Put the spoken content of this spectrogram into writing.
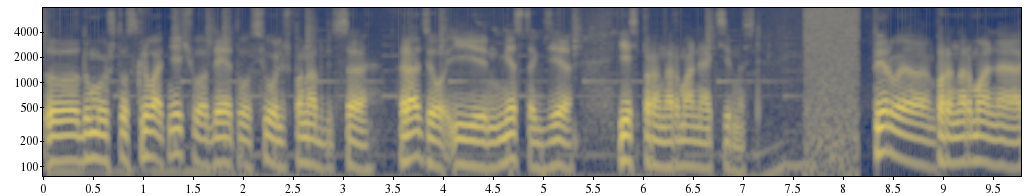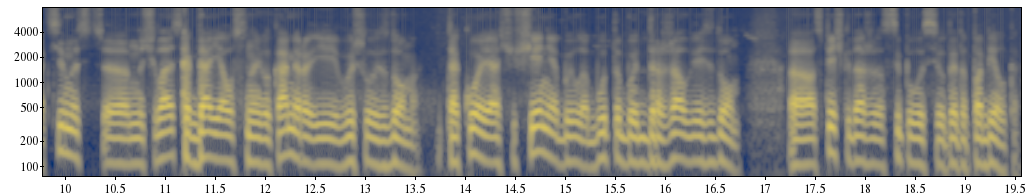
э, думаю, что скрывать нечего. Для этого всего лишь понадобится радио и место, где есть паранормальная активность. Первая паранормальная активность э, началась, когда я установил камеру и вышел из дома. Такое ощущение было, будто бы дрожал весь дом. Э, с печки даже сыпалась вот эта побелка.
